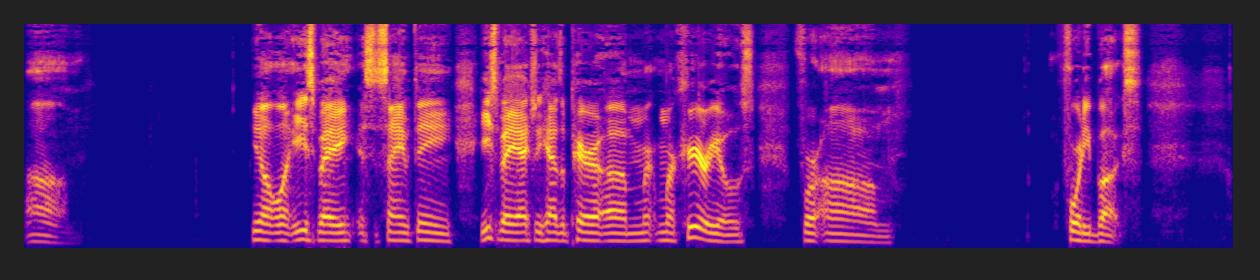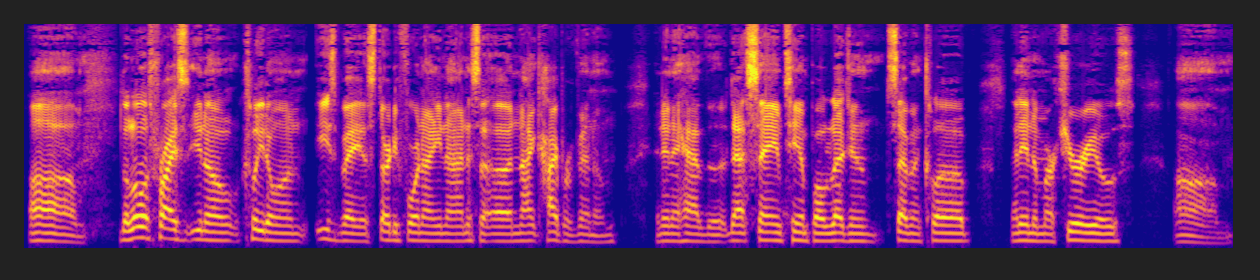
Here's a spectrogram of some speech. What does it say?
Um you know, on Eastbay, it's the same thing. Eastbay actually has a pair of um, Mercurials for um 40 bucks. Um the lowest price, you know, cleat on Eastbay is thirty four ninety nine. It's a, a Nike Hypervenom, and then they have the that same Tiempo Legend Seven Club, and then the Mercurials. Um,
